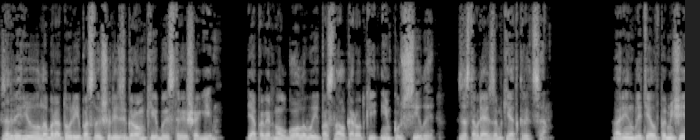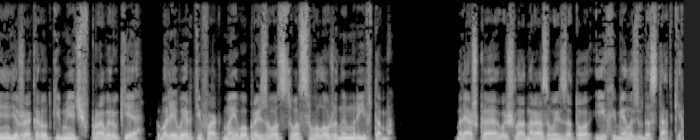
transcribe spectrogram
За дверью лаборатории послышались громкие быстрые шаги. Я повернул голову и послал короткий импульс силы, заставляя замки открыться. Арин влетел в помещение, держа короткий меч в правой руке, в левый артефакт моего производства с вложенным рифтом. Бляшка вышла одноразовой, зато их имелось в достатке,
